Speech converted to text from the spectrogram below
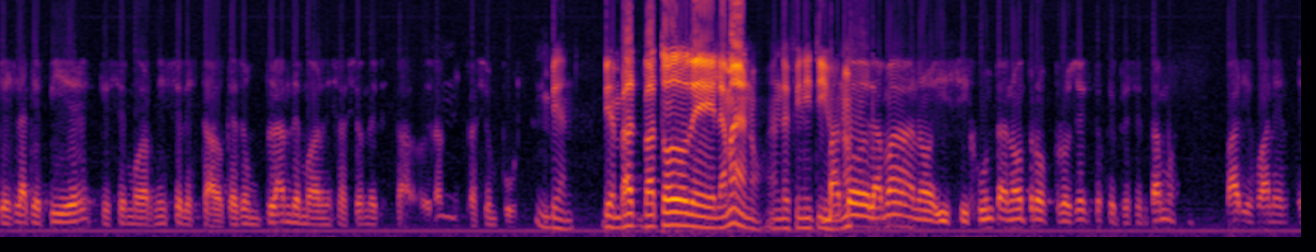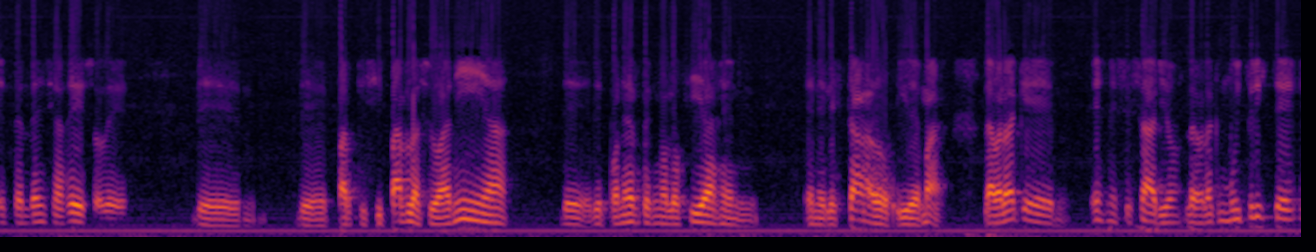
que es la que pide que se modernice el Estado, que haya un plan de modernización del Estado, de la administración pública. Bien. Bien, va, va todo de la mano, en definitiva. Va todo de la mano y si juntan otros proyectos que presentamos, varios van en, tendencias de eso, de, de, participar la ciudadanía, de, poner tecnologías en, en el Estado y demás. La verdad que es necesario, la verdad que muy triste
